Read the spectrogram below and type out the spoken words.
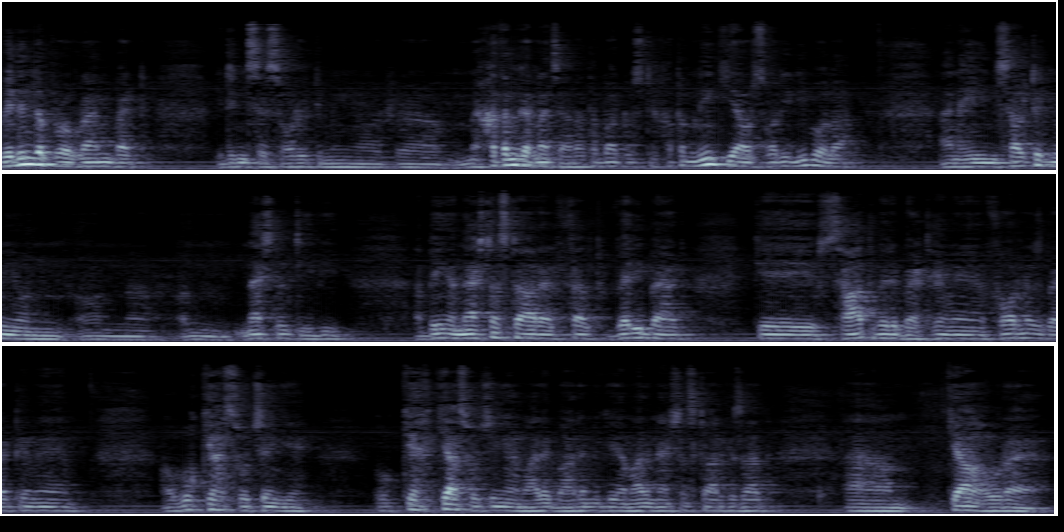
within the program but he didn't say sorry to me और uh, मैं ख़त्म करना चाह रहा था बट उसने ख़त्म नहीं किया और सॉरी नहीं बोला। And he insulted me on on uh, on national TV uh, being a national star I felt कि साथ मेरे बैठे हुए हैं फॉरनर्स बैठे हुए हैं वो क्या सोचेंगे? वो क्या क्या सोचेंगे हमारे बारे में कि हमारे नेशनल स्टार के साथ आ, क्या हो रहा है?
